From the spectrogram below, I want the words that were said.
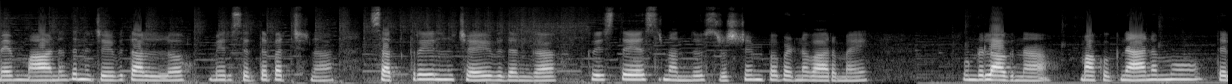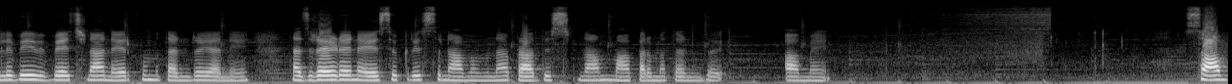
మేము మా అనుదిన జీవితాలలో మీరు సిద్ధపరిచిన సత్క్రియలను చేయ విధంగా క్రీస్తు యేసునందు సృష్టింపబడిన వారమై ఉండులాగున. మాకు జ్ఞానము తెలివి వివేచన నేర్పము తండ్రి అని నజరేయుడైన యేసుక్రీస్తు నామమున ప్రార్థిస్తున్నాం మా పరమ తండ్రి. ఆమె Psalm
